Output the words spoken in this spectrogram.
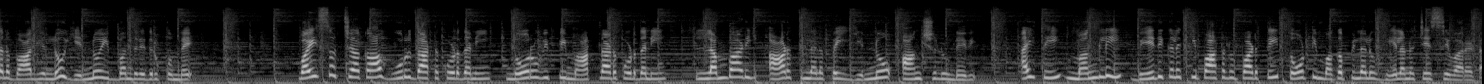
తన బాల్యంలో ఎన్నో ఇబ్బందులు ఎదుర్కొంది. వయసొచ్చాక ఊరు దాటకూడదని నోరు విప్పి మాట్లాడకూడదని లంబాడి ఆడపిల్లలపై ఎన్నో ఆంక్షలుండేవి. అయితే మంగ్లీ వేదికలకి పాటలు పాడితే తోటి మగపిల్లలు హేళన చేసేవారట.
